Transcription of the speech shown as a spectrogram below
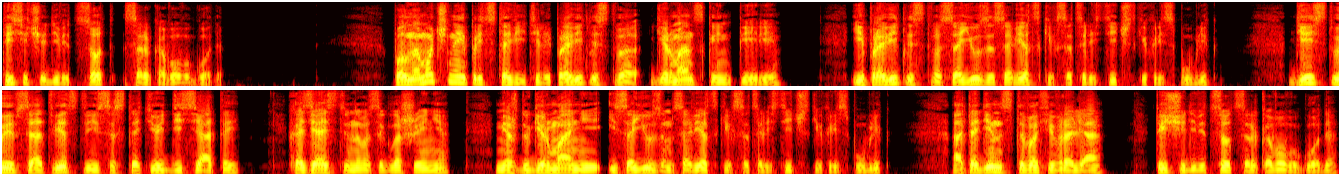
1940 года. Полномочные представители правительства Германской империи и правительства Союза Советских Социалистических Республик, действуя в соответствии со статьей 10 Хозяйственного соглашения между Германией и Союзом Советских Социалистических Республик от 11 февраля 1940 года,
